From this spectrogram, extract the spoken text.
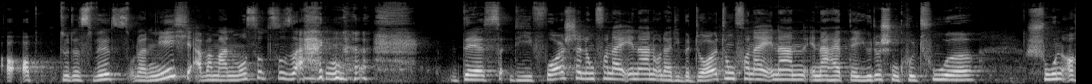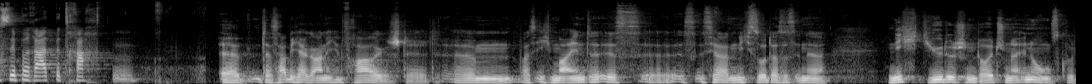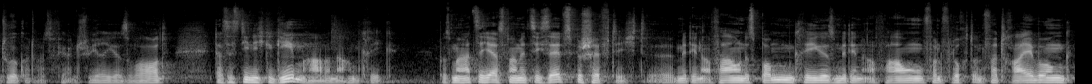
ob du das willst oder nicht, aber man muss sozusagen das, die Vorstellung von Erinnern oder die Bedeutung von Erinnern innerhalb der jüdischen Kultur schon auch separat betrachten. Äh, das habe ich ja gar nicht in Frage gestellt. Ähm, was ich meinte ist, äh, es ist ja nicht so, dass es in der nicht-jüdischen deutschen Erinnerungskultur, Gott, was für ein schwieriges Wort, dass es die nicht gegeben habe nach dem Krieg. Bloß man hat sich erstmal mit sich selbst beschäftigt, äh, mit den Erfahrungen des Bombenkrieges, mit den Erfahrungen von Flucht und Vertreibung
